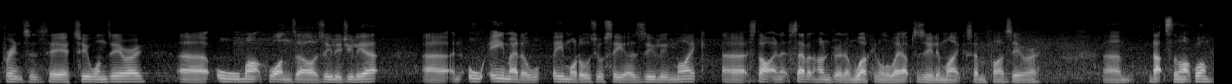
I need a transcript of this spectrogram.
for instance here, 210. Uh, all Mark 1s are Zulu Juliet. Uh, and all E, model, e models you'll see are Zulu Mike, uh, starting at 700 and working all the way up to Zulu Mike 750. Um, that's the Mark 1.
